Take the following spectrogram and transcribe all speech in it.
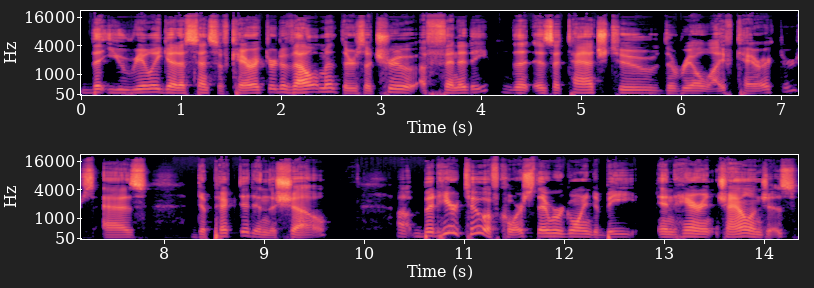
that you really get a sense of character development. There's a true affinity that is attached to the real life characters as depicted in the show. Uh, but here, too, of course, there were going to be inherent challenges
